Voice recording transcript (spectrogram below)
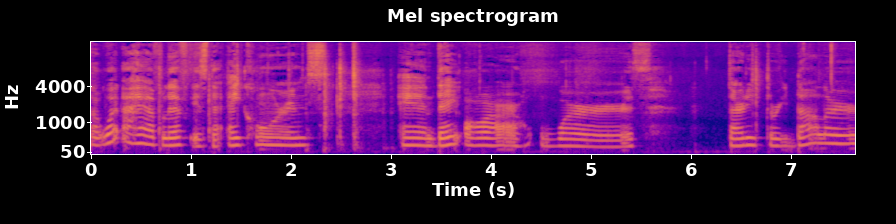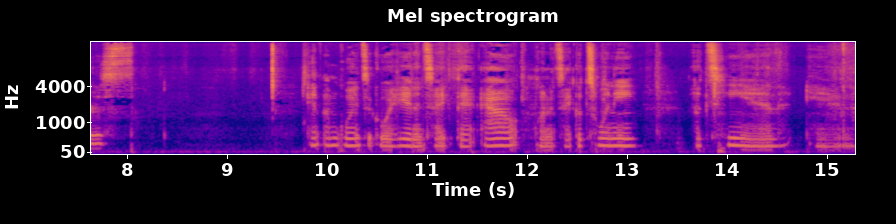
So what I have left is the acorns. And they are worth $33. And I'm going to go ahead and take that out. I'm going to take a 20, a 10, and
